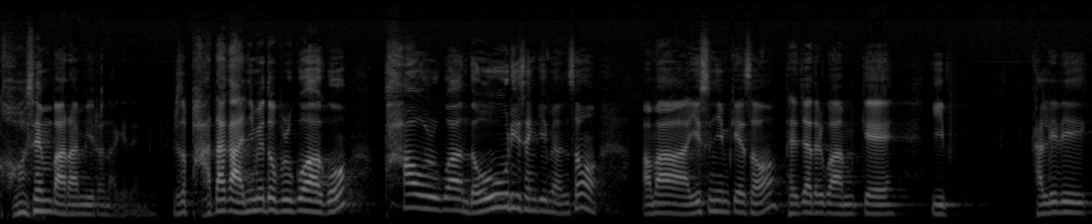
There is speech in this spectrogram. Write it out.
거센 바람이 일어나게 됩니다. 그래서 바다가 아님에도 불구하고 파울과 너울이 생기면서 아마 예수님께서 배자들과 함께 이 갈릴리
